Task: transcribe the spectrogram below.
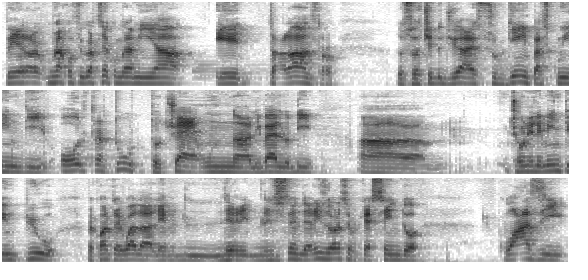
per una configurazione come la mia e tra l'altro lo sto facendo girare sul Game Pass, quindi oltretutto c'è un livello di... Uh, c'è un elemento in più per quanto riguarda le, le, le gestioni delle risorse, perché essendo quasi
